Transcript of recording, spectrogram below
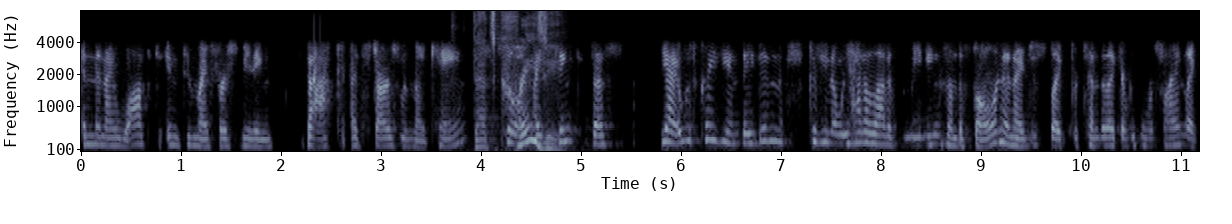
and then I walked into my first meeting back at Starz with my cane. That's So crazy. I think that's yeah, it was crazy, and they didn't because you know we had a lot of meetings on the phone, and I just like pretended like everything was fine, like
